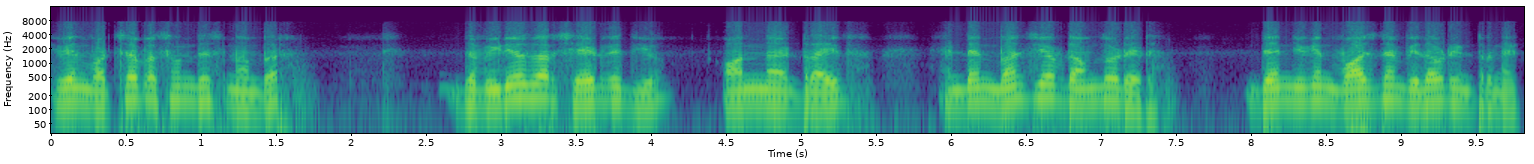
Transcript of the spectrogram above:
you can WhatsApp us on this number. The videos are shared with you on uh, Drive and then once you have downloaded, then you can watch them without internet.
